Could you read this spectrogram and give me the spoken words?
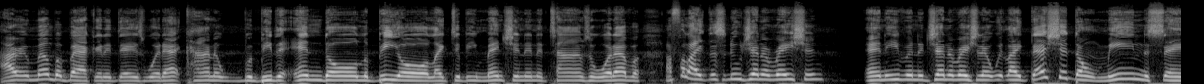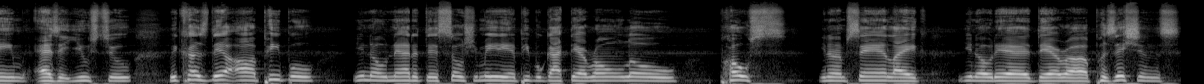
I remember back in the days where that kind of would be the end all, the be all, like to be mentioned in the times or whatever. I feel like this new generation and even the generation that we like that shit don't mean the same as it used to because there are people, you know, now that there's social media and people got their own little posts, you know what I'm saying? Like, you know, their their uh, positions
